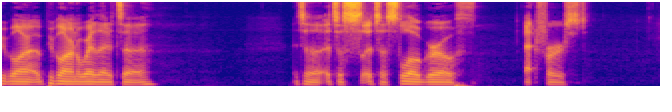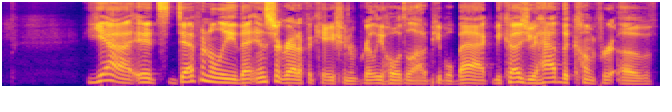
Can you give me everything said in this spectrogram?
People are people aren't aware that it's a it's a it's a it's a slow growth at first yeah, it's definitely that instant gratification really holds a lot of people back because you have the comfort of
